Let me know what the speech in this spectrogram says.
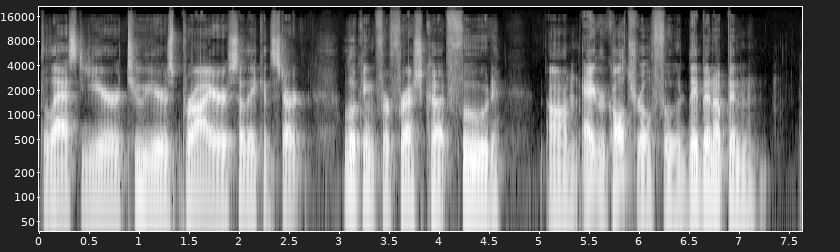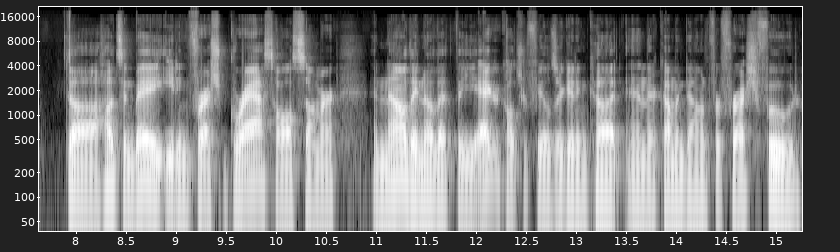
the last year, 2 years prior so they can start looking for fresh cut food, um, agricultural food. They've been up in the Hudson Bay eating fresh grass all summer, and now they know that the agriculture fields are getting cut and they're coming down for fresh food.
